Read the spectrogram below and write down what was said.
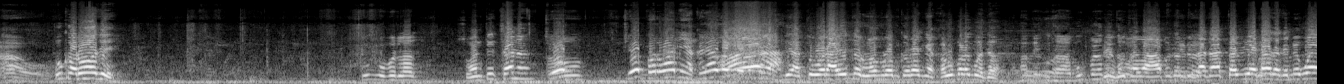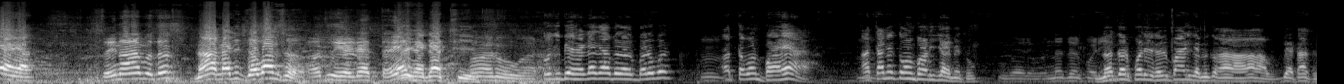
આવો. શું કરો આજે? શું ગોબરલાલ શાંતિ છે ને? જો ફરવા નીકળ્યા હા, બે હપ્તો વાર આવ્યો તો રોમ રોમ કરવા નીકળવું પડે બધા. આ ભેગું થવા આવવું પડે ને ભેગું થવા આ બધા ભેગા થયા. તમે બેઠા હતા તમે કોઈ આયા? જઈને આયા બધા? ના ના જવાન છે. હજુ હેડ્યા જ હેડા જ બરોબર. તો જે બે હેડા હતા બધા, બરોબર? આ તમને ભાડ્યા. અચાનક તમને ભાડી જાય મેં તો. બરોબર નજર પડી. નજર પડી રવિ પાડી જાય. મેં કીધું, હા હા બેઠા છે.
